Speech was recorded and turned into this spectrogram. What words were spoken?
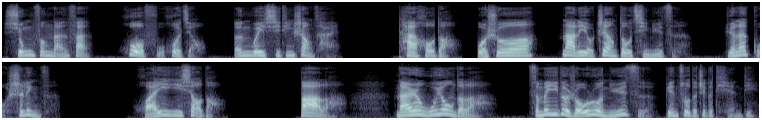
凶风难犯，或斧或脚。”恩威悉听上才，太后道：“我说那里有这样斗气女子，原来果是令子。”怀义亦笑道：“罢了，男人无用的了，怎么一个柔弱女子便做的这个田地？”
